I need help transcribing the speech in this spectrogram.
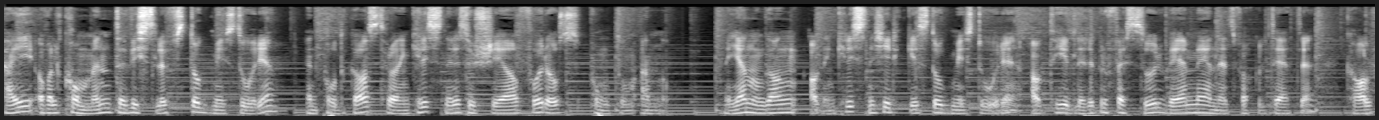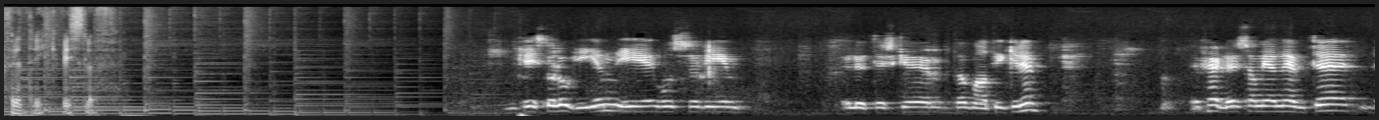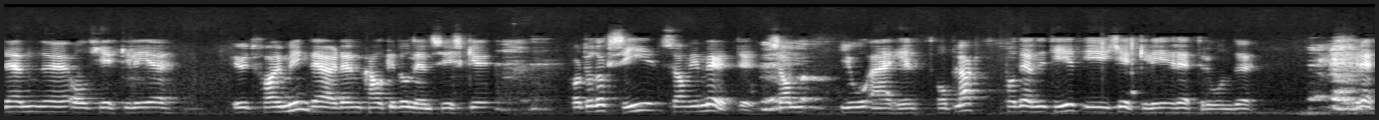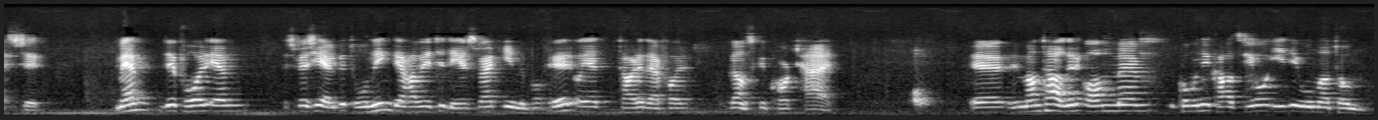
Hei og velkommen til Wisløffs dogmehistorie, en podkast fra den kristne ressurssida foross.no. Med gjennomgang av Den kristne kirkes dogmehistorie av tidligere professor ved Menighetsfakultetet, Carl Fredrik Wisløff. Kristologien i, hos de lutherske dogmatikere følger, som jeg nevnte, den eh, oldkirkelige utforming. Det er den kalkedonensiske ortodoksi som vi møter, som jo er helt opplagt på denne tid i kirkelig rettroende kretser. Men det får en spesiell betoning. Det har vi til dels vært inne på før, og jeg tar det derfor ganske kort her. Eh, man taler om eh, idiomatum,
